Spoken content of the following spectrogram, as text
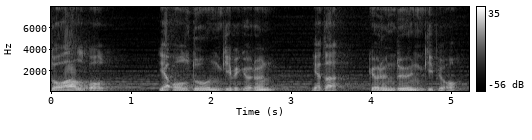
doğal ol. Ya olduğun gibi görün ya da göründüğün gibi ol.''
